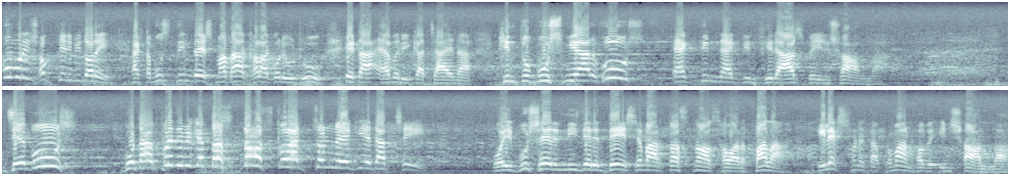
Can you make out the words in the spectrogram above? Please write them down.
কুমুরি শক্তির ভিতরে একটা মুসলিম দেশ মাথা খাড়া করে উঠুক, এটা আমেরিকা চায় না। কিন্তু বুশমিয়ার হুশ একদিন না একদিন ফিরে আসবে ইনশাআল্লাহ। যে বুশ গোটা পৃথিবীকে তসনস করার জন্য এগিয়ে যাচ্ছে, ওই বুশের নিজের দেশ এবার তসনস হওয়ার পালা। ইলেকশনে তা প্রমাণ হবে ইনশাআল্লাহ।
